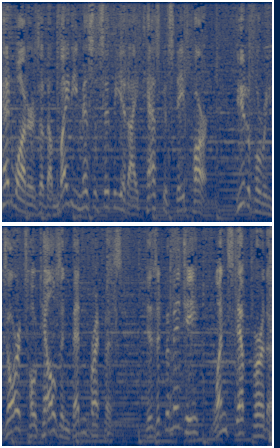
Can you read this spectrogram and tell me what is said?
Headwaters of the mighty Mississippi at Itasca State Park. beautiful resorts, hotels, and bed and breakfast. Visit Bemidji one step further.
